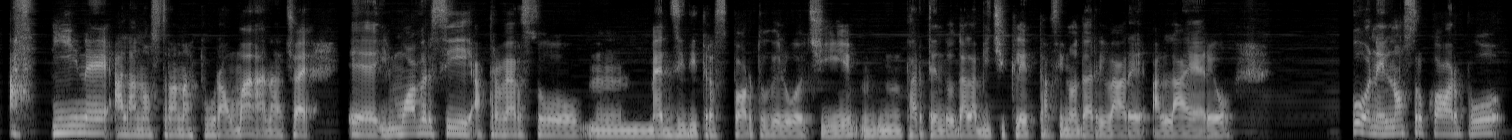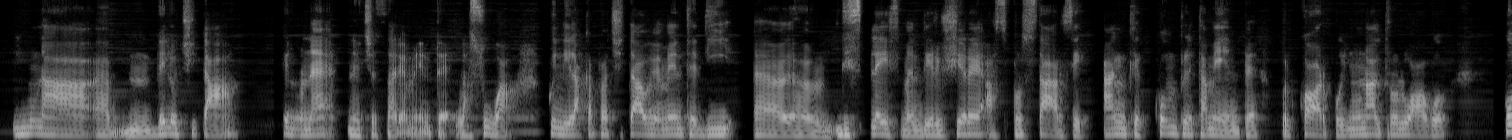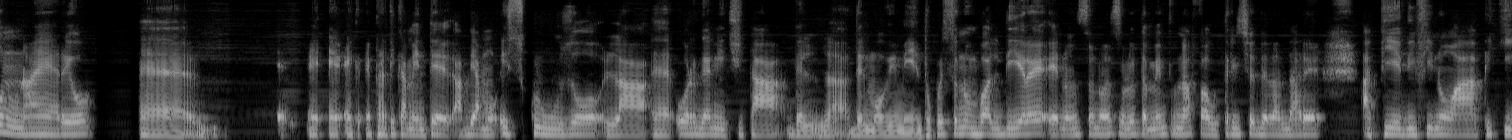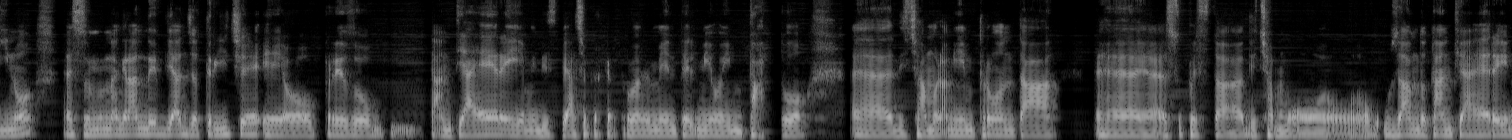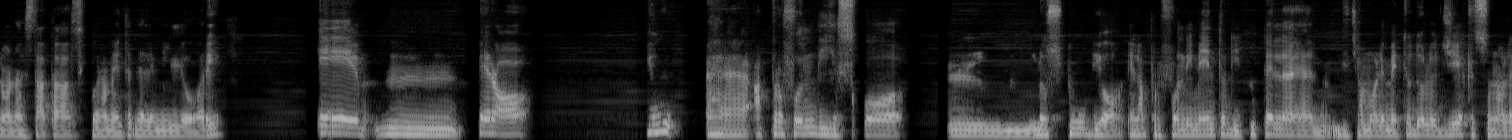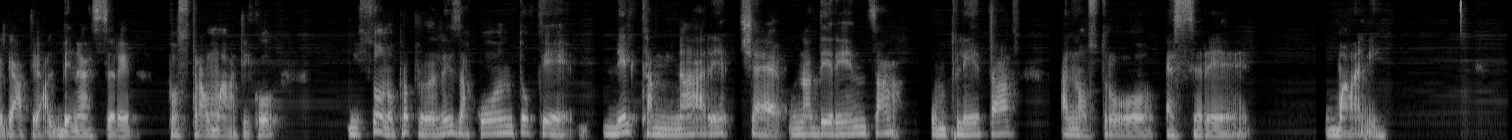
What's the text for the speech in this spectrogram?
affine alla nostra natura umana, cioè eh, il muoversi attraverso mh, mm, mezzi di trasporto veloci, mh, mm, partendo dalla bicicletta fino ad arrivare all'aereo, pone il nostro corpo in una uh, velocità che non è necessariamente la sua. Quindi la capacità ovviamente di uh, displacement, di riuscire a spostarsi anche completamente col corpo in un altro luogo con un aereo eh, e, e, e, praticamente abbiamo escluso la eh, organicità del, del, movimento. Questo non vuol dire, e non sono assolutamente una fautrice dell'andare a piedi fino a Pechino, eh, sono una grande viaggiatrice e ho preso tanti aerei e mi dispiace perché probabilmente il mio impatto, eh, diciamo la mia impronta eh, su questa, diciamo, usando tanti aerei non è stata sicuramente delle migliori e mh, mhmm, però più eh, approfondisco lo studio e l'approfondimento di tutte le, diciamo, le metodologie che sono legate al benessere post-traumatico, mi sono proprio resa conto che nel camminare c'è un'aderenza completa al nostro essere umani.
